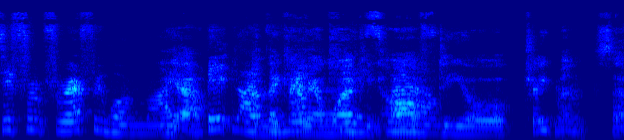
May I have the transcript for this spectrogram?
Different for everyone, right? Yeah, A bit like and they the carry on working well. after your treatment. So,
